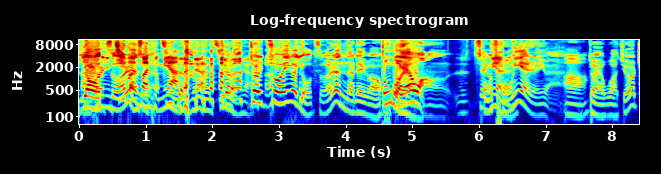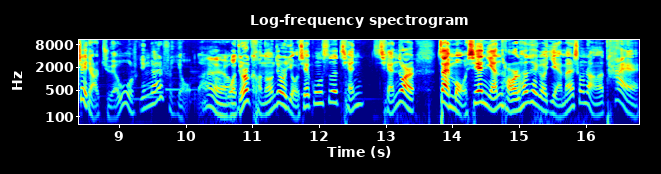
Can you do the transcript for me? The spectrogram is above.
的，有责任算挺面的。本面，基就本面，就是作为一个有责任的这个互中国联网呃这个从业人员啊对我觉得这点觉悟应该是有的。哎我觉得可能就是有些公司前前段儿在某些年头儿，它这个野蛮生长的太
